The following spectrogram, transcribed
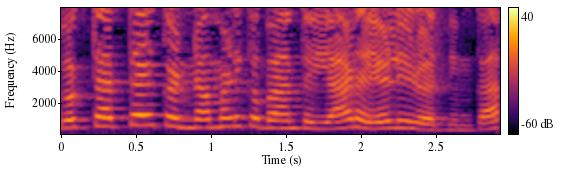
ರೊಕ್ಕ ಅಟ್ಟ ಕಣ್ಣು ನಮ್ಮನಿಕ ಅಂತ ಹೇಳಿರೋದು ನಿಮ್ಗ?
